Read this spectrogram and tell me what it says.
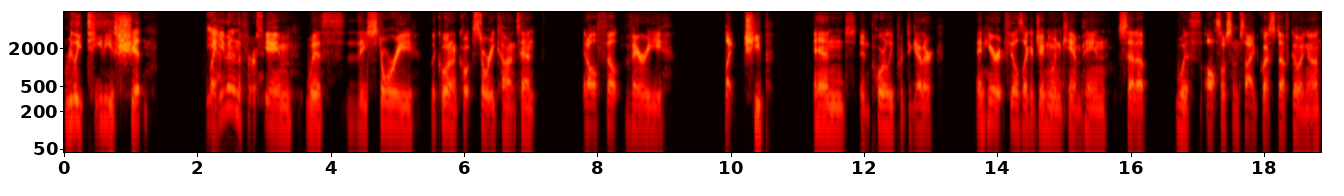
really tedious shit. Like even in the first game with the story the quote unquote story content it all felt very like cheap and and poorly put together and here it feels like a genuine campaign setup with also some side quest stuff going on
